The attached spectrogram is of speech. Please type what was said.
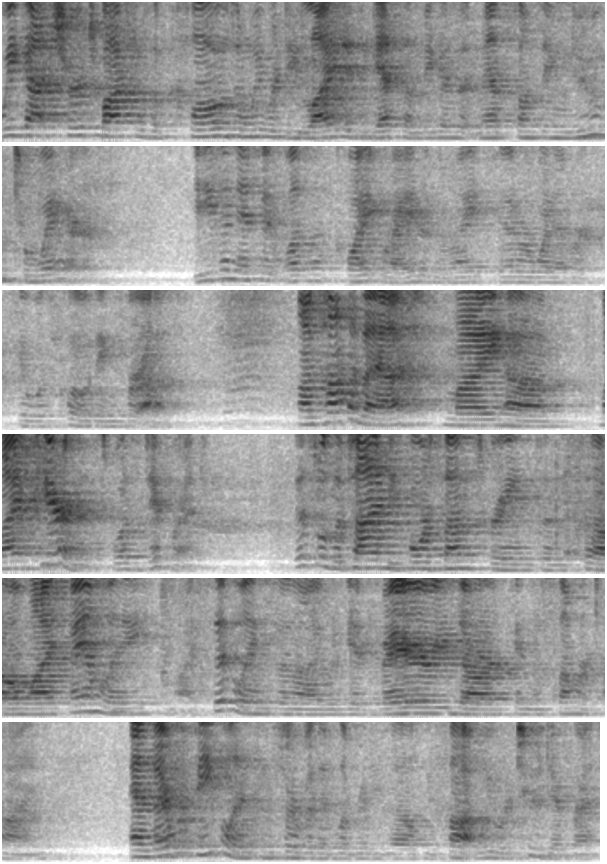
We got church boxes of clothes and we were delighted to get them because it meant something new to wear. Even if it wasn't quite right or the right fit or whatever, it was clothing for us. On top of that, my, uh, my appearance was different. This was a time before sunscreens, and so my family, my siblings and I would get very dark in the summertime. And there were people in conservative Libertyville who thought we were too different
